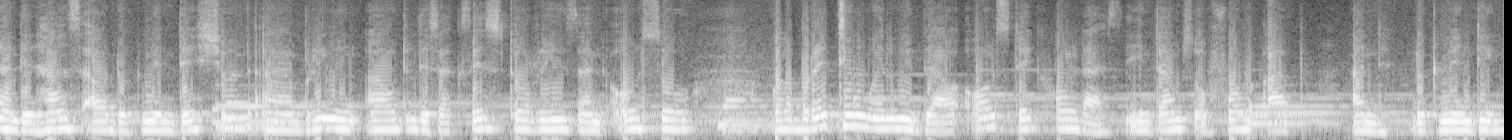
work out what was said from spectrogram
and enhance our documentation, uh, bringing out the success stories and also collaborating well with our all stakeholders in terms of follow-up and documenting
